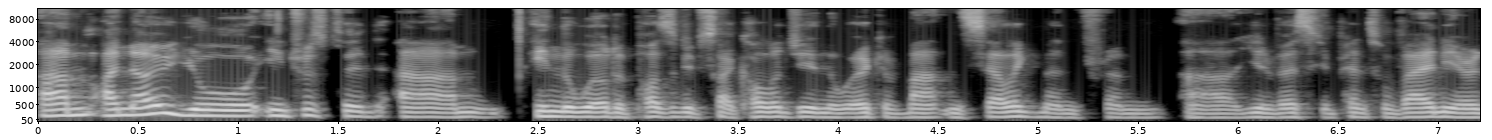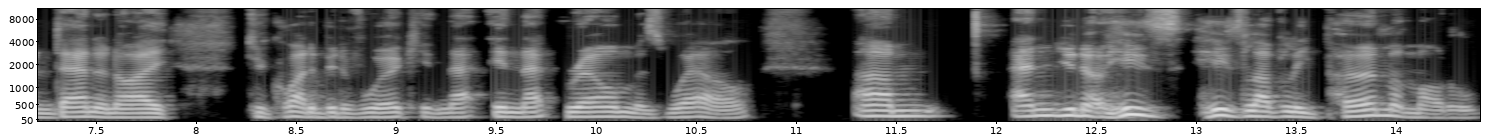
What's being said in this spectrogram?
Um, I know you're interested um, in the world of positive psychology and the work of Martin Seligman from uh, University of Pennsylvania, and Dan and I do quite a bit of work in that in that realm as well. Um, and you know his his lovely PERMA model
